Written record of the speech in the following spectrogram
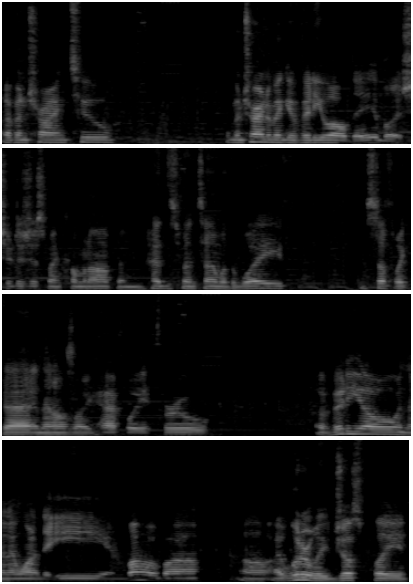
I've been trying to I've been trying to make a video all day, but shit has just been coming up and had to spend time with the wife and stuff like that, and then I was like halfway through a video, and then I wanted the E, and blah blah blah. Uh, I literally just played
